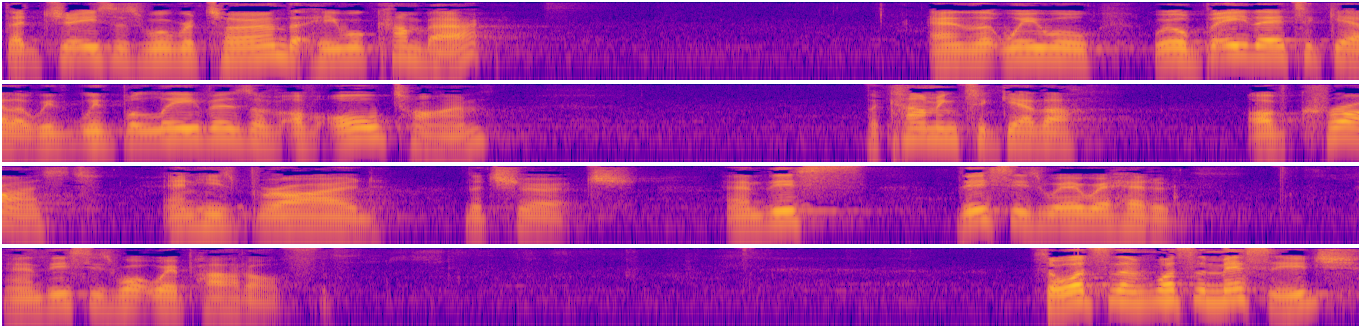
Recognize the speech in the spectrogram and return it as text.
that Jesus will return, that He will come back, and that we will we'll be there together with, with believers of, of all time, the coming together of Christ and His bride, the church. And this, this is where we're headed. And this is what we're part of. So what's the, what's the message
